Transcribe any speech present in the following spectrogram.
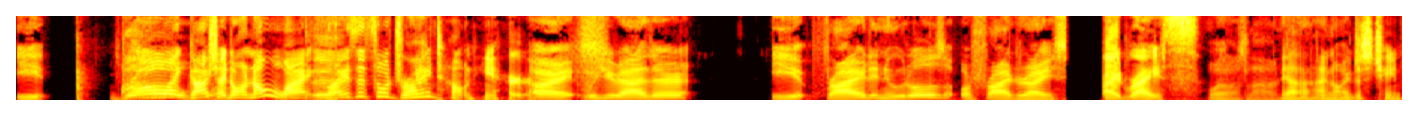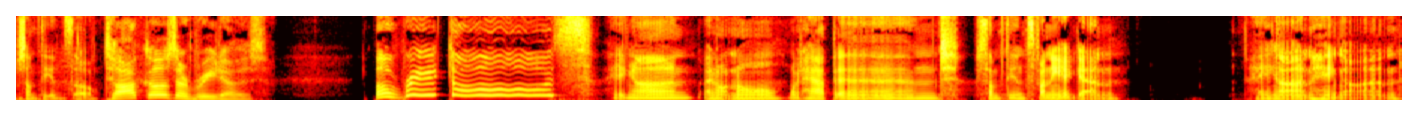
eat? Bro, oh my gosh, I don't know why. Uh. Why is it so dry down here? All right. Would you rather eat fried noodles or fried rice? Fried rice. Loud. Yeah, I know. I just changed something. So Tacos or burritos? burritos. Hang on. I don't know what happened. Something's funny again. Hang on, hang on.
